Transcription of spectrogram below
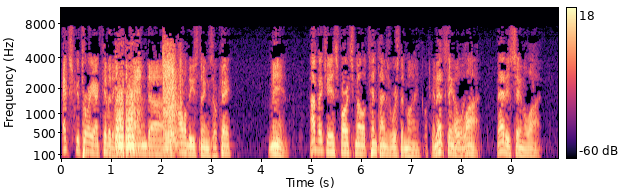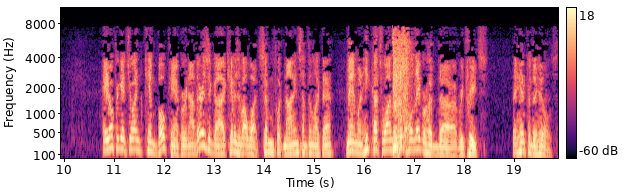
excretory activity and uh, all of these things, okay? Man, I bet you his farts smell ten times worse than mine. And that's saying a lot. That is saying a lot. Hey, don't forget, join Kim Bokamper. Now, there is a guy, Kim is about what, seven foot nine, something like that? Man, when he cuts one, the whole neighborhood uh, retreats. They head for the hills.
